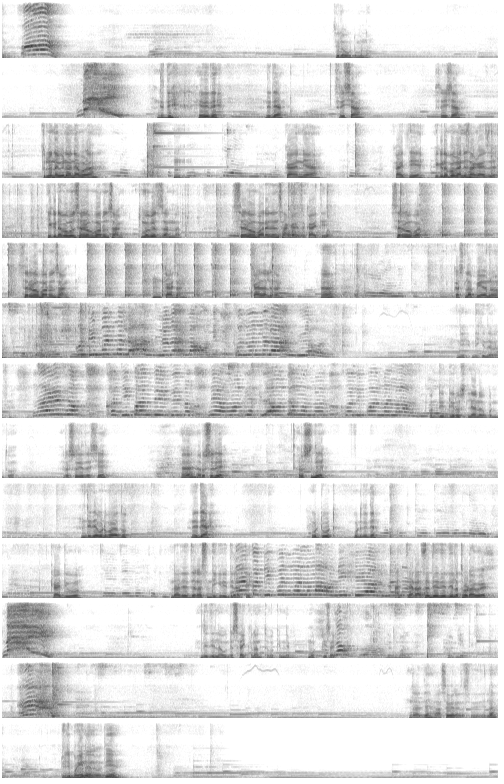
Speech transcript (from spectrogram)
तिला उठ म्हणा. दीदी हे दीदी दिद्या श्रीषा श्रीषा तुला नवीन आण्या बळा? काय अन्या काय ते? इकडे बघा आणि सांगायचं. इकडे बघून सरळ उभारून सांग. मगच जाणणार सरळ उभारायचं आणि सांगायचं काय ते. सरळ उभार सरळ उभारून सांग. काय सांग? काय झालं सांग? हां? कसला पियानो दे दे की जरासं. पण दीदी रुसल्या ना पण तू. रुसू दे तशी. हां? रुसू दे. रुसू दे. दिद्या उठ बघा तू. दिद्या उठ उठ उठ दिद्या काय देऊ. दादा जरासं दे की दिला ते. जरासं दे दीदीला थोडा वेळ. दीदीला उद्या सायकल आणतो बघ की नवीन. मोठी सायकल. घेते दाद्या असं करायचं असतं दीदीला? तुझी बहीण आहे ना ती?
